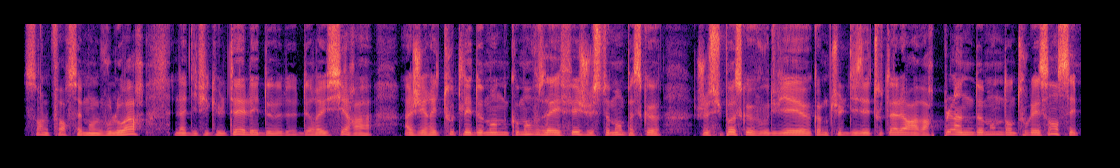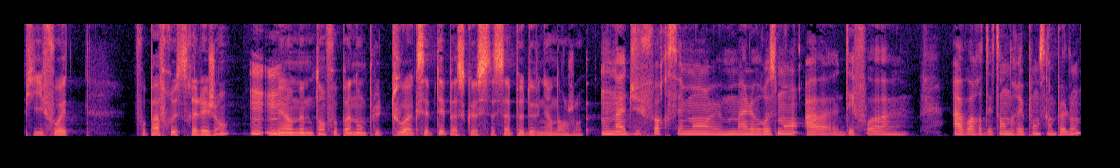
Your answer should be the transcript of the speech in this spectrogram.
sans forcément le vouloir, la difficulté, elle est de, de, réussir à, à, gérer toutes les demandes. Comment vous avez fait justement Parce que je suppose que vous deviez, comme tu le disais tout à l'heure, avoir plein de demandes dans tous les sens, et puis il faut être faut pas frustrer les gens, mais en même temps, faut pas non plus tout accepter parce que ça, peut devenir dangereux. On a dû forcément, euh, malheureusement, à, des fois, euh, avoir des temps de réponse un peu longs,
